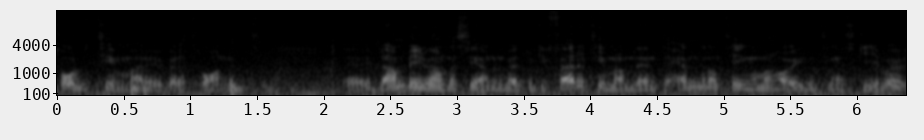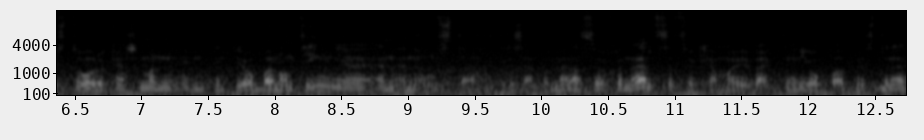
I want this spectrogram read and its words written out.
12 timmar är ju väldigt vanligt. Eh, ibland blir det å andra sidan väldigt mycket färre timmar om det inte händer någonting och man har ingenting att skriva just då. Då kanske man in, inte jobbar någonting eh, en, en onsdag till exempel. Men alltså generellt sett så kan man ju verkligen jobba åtminstone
